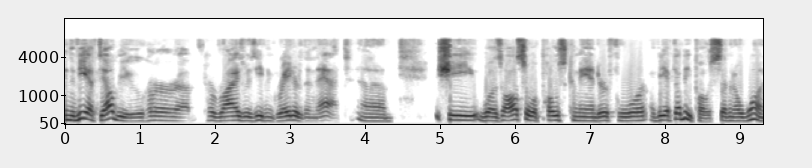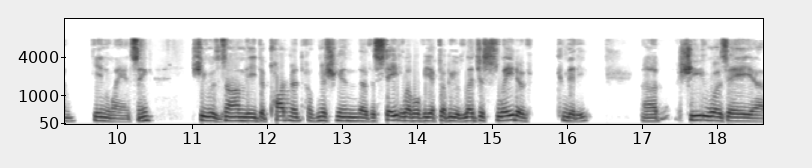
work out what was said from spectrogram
in the VFW, her uh, her rise was even greater than that. Um, she was also a post commander for a VFW post 701 in Lansing. She was on the Department of Michigan, uh, the state level VFW legislative committee. Uh, she was a, uh,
